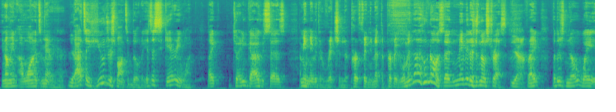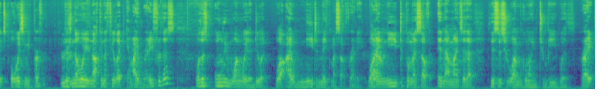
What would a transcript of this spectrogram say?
You know what I mean? I wanted to marry her. Yeah. That's a huge responsibility. It's a scary one. Like to any guy who says, I mean, maybe they're rich and they're perfect and they met the perfect woman. Nah, who knows? That maybe there's no stress. Yeah. Right. But there's no way it's always gonna be perfect. There's mm-hmm. no way you're not gonna feel like, am I ready for this? Well, there's only one way to do it. Well, I need to make myself ready. Well, I need to put myself in that mindset that this is who I'm going to be with, right?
